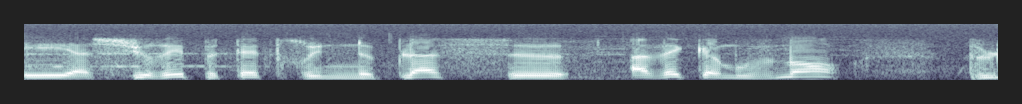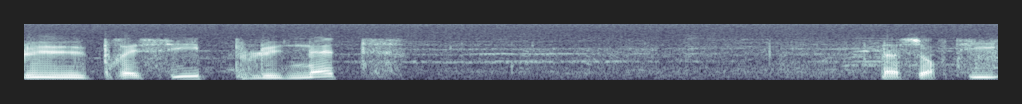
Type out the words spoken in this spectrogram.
et assurer peut-être une place euh, avec un mouvement plus précis, plus net. La sortie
